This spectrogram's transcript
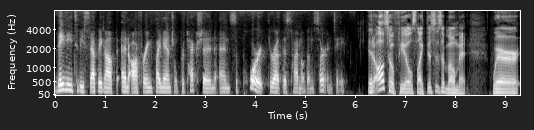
they need to be stepping up and offering financial protection and support throughout this time of uncertainty. It also feels like this is a moment where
